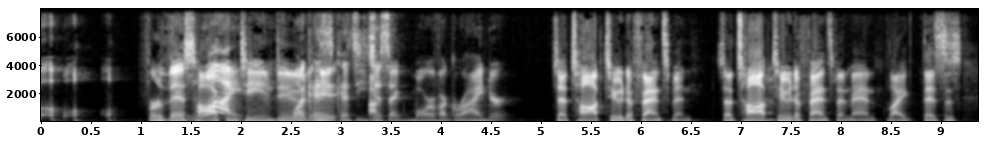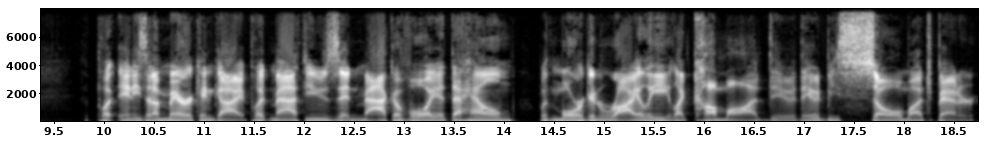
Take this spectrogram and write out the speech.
for this Why? hockey team, dude. Because he's just like more of a grinder. it's a top two defenseman. It's a top two defenseman, man. Like this is put, and he's an American guy. Put Matthews and McAvoy at the helm with Morgan Rielly. Like, come on, dude. They would be so much better.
